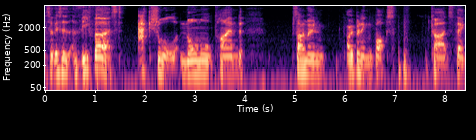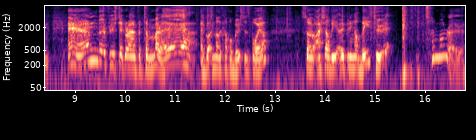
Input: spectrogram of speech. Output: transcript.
So this is the first actual normal timed Sun and Moon opening box cards thing. And if you stick around for tomorrow, I got another couple boosters for you. So I shall be opening up these two tomorrow.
